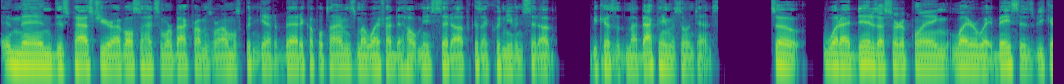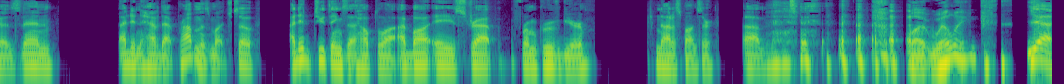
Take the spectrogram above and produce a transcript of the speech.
and then this past year, I've also had some more back problems where I almost couldn't get out of bed a couple times. My wife had to help me sit up because I couldn't even sit up because my back pain was so intense. So what I did is I started playing lighter weight basses because then I didn't have that problem as much. So I did two things that helped a lot. I bought a strap from Gruv Gear, not a sponsor. Um, But willing. yeah,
